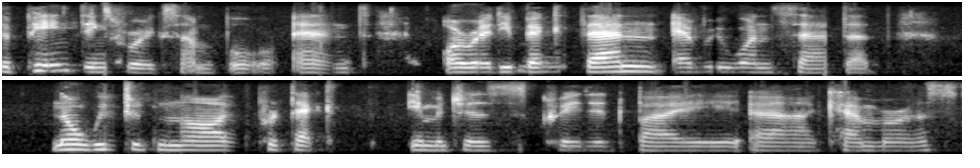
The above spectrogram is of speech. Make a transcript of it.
the paintings, for example. And already back then, everyone said that no, we should not protect images created by uh, cameras,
